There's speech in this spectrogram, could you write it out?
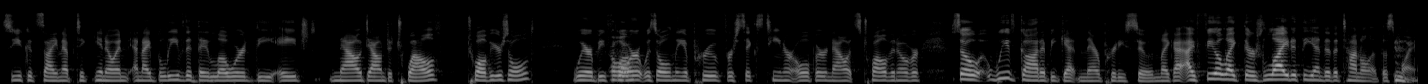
So you could sign up to, you know, and, and I believe that they mm-hmm. lowered the age now down to 12, 12 years old, where oh, before it was only approved for 16 or over. Now it's 12 and over. So we've got to be getting there pretty soon. Like I, I feel like there's light at the end of the tunnel at this mm. point.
